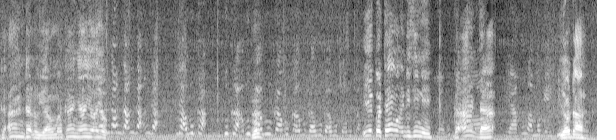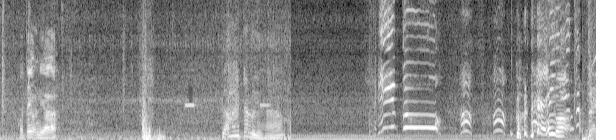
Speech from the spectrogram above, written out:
Gak ada loh yang makanya ayo ayo. Enggak, enggak, enggak, enggak. Enggak buka. Buka, buka, Hah? buka, buka, buka, buka, buka, buka. Iya kau tengok di sini. Ya, buka Gak dong. ada. Ya aku nggak mau kayak gitu. Ya udah, kau tengok nih ya. Gak ada loh yang. Itu. Hah, hah. Kau tengok. Capek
